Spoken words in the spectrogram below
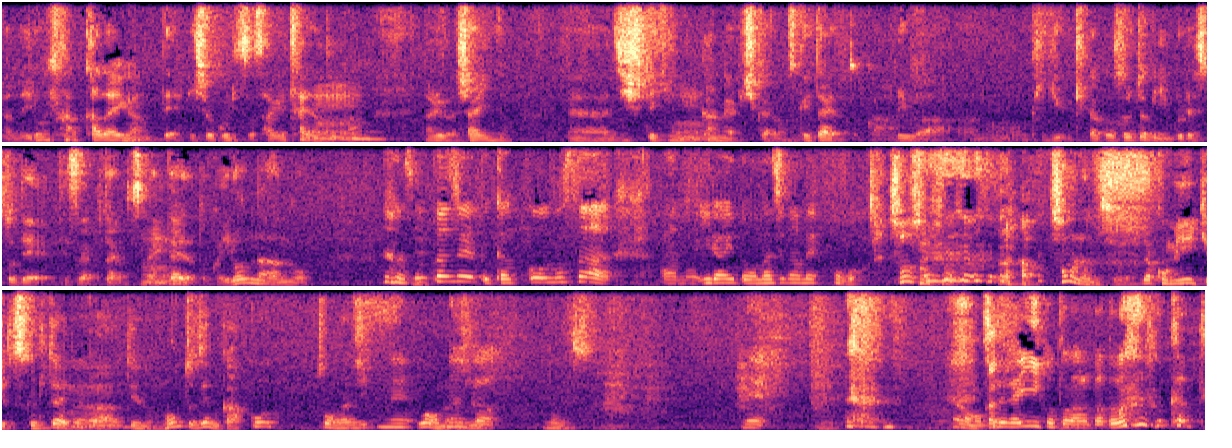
あのいろんな課題があって離職率を下げたいだとか、うん。あるいは社員の、えー自主的に考える力をつけたいだとか、あるいはあの企企画をするときにブレストで哲学対話を使いたいだとか、いろんなあのそう考えると学校のさあの依頼と同じだねほぼ。そうそうそう。そうなんですよ。だコミュニティを作りたいとかうん。っていうのも本当全部学校と同じねは同じなんかなんですよね。ね。なんかそれが昔いいことなのかどうなのかって。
